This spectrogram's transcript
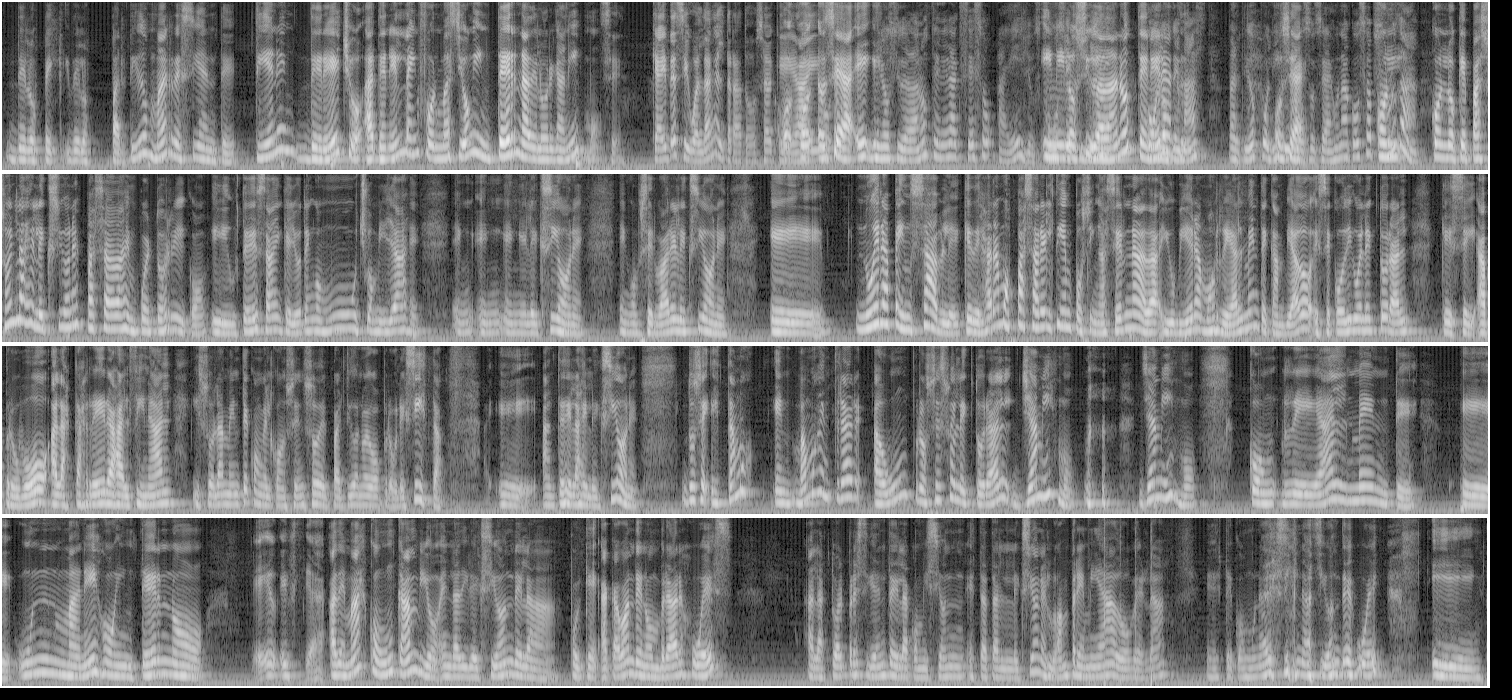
de los, de los partidos más recientes tienen derecho a tener la información interna del organismo. Sí. Que hay desigualdad en el trato, o sea que O- hay o sea, eh, y los ciudadanos tener acceso a ellos. Y ni los ciudadanos tener con los demás partidos políticos. O sea, sea, es una cosa con, absurda. con lo que pasó en las elecciones pasadas en Puerto Rico, y ustedes saben que yo tengo mucho millaje en, en- en elecciones, en observar elecciones, eh, no era pensable que dejáramos pasar el tiempo sin hacer nada y hubiéramos realmente cambiado ese código electoral que se aprobó a las carreras al final y solamente con el consenso del Partido Nuevo Progresista eh, antes de las elecciones. Entonces, estamos en, vamos a entrar a un proceso electoral ya mismo, ya mismo, con realmente eh, un manejo interno, eh, además con un cambio en la dirección de la, porque acaban de nombrar juez al actual presidente de la Comisión Estatal de Elecciones, lo han premiado, ¿verdad? Este, con una designación de juez y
